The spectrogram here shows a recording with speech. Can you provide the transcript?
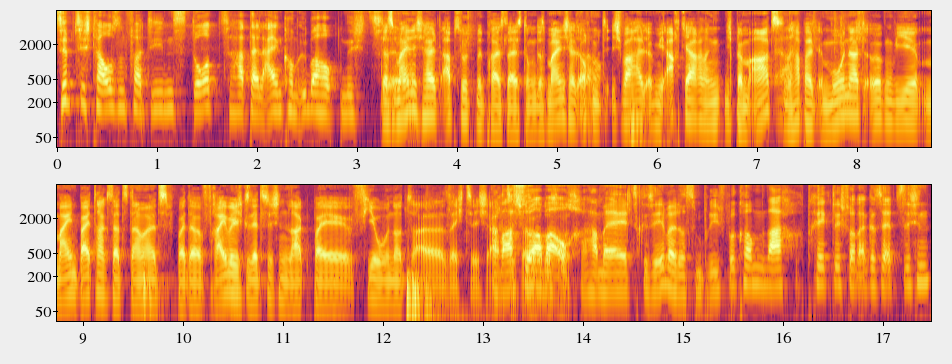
70.000 verdienst, dort hat dein Einkommen überhaupt nichts. Das äh, meine ich halt absolut mit Preisleistung. Das meine ich halt auch Genau. mit, ich war halt irgendwie acht Jahre lang nicht beim Arzt Ja. und habe halt im Monat irgendwie, mein Beitragssatz damals bei der freiwillig gesetzlichen lag bei 460, Da warst du aber auch, haben wir ja jetzt gesehen, weil du hast einen Brief bekommen, nachträglich von der gesetzlichen.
